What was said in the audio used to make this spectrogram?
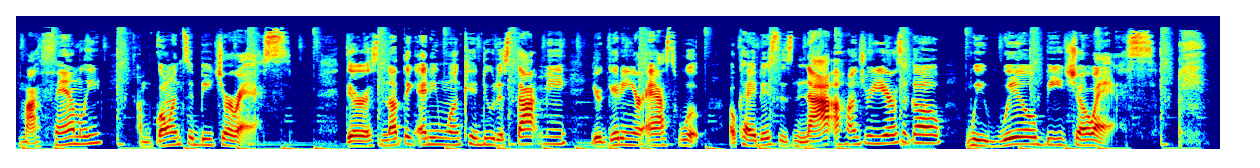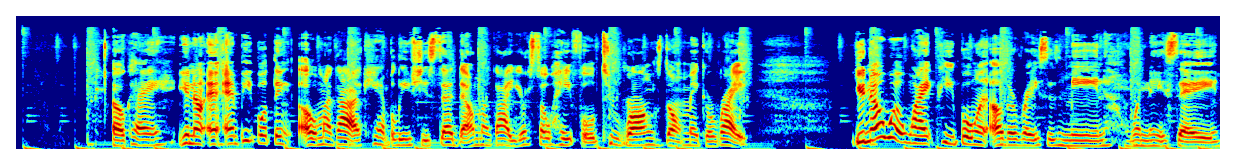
my family, I'm going to beat your ass. There is nothing anyone can do to stop me. You're getting your ass whooped. Okay, this is not a hundred years ago. We will beat your ass. Okay, you know, and, and people think, oh my God, I can't believe she said that. Oh my God, you're so hateful. Two wrongs don't make a right. You know what white people and other races mean when they say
